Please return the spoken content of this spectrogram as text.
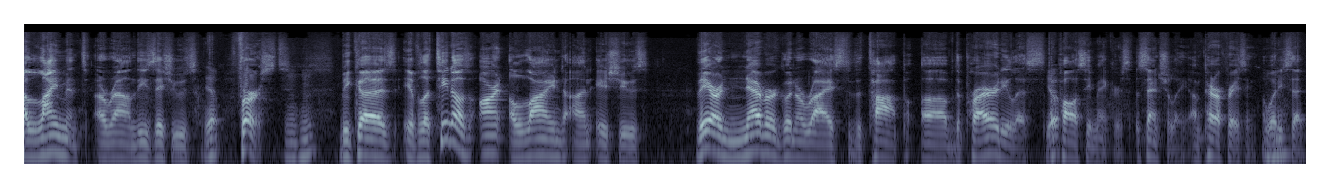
alignment around these issues Yep. 1st mm-hmm. Because if Latinos aren't aligned on issues, they are never going to rise to the top of the priority list Yep. of policymakers, essentially. I'm paraphrasing what he mm-hmm. said.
